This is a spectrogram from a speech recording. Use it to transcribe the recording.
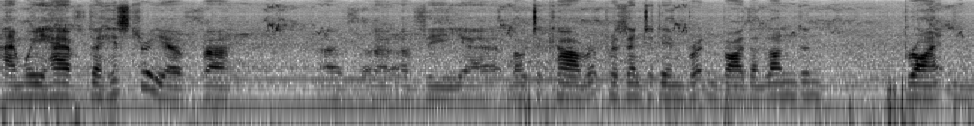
And we have the history of, uh, of, uh, of, the uh, motor car represented in Britain by the London Brighton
